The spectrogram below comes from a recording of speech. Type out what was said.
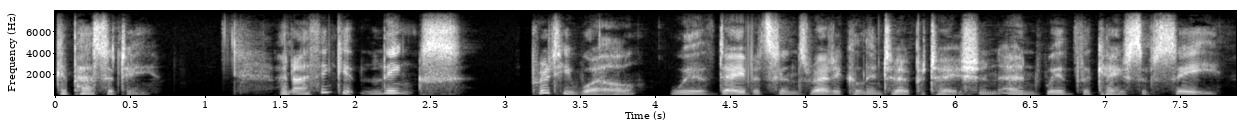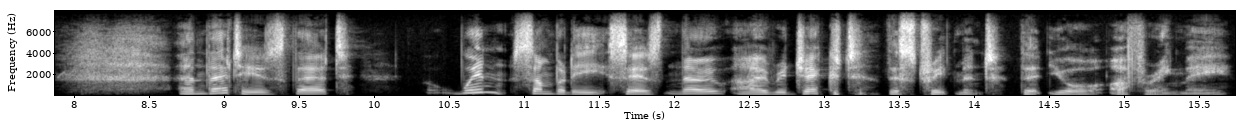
capacity. And i think it links pretty well with davidson's radical interpretation and with the case of c and that is that when somebody says, No, I reject this treatment that you're offering me,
